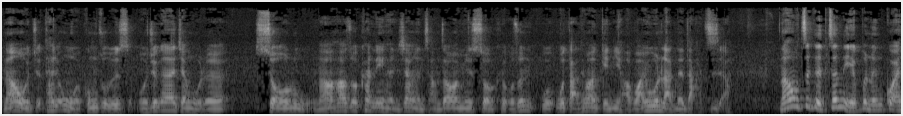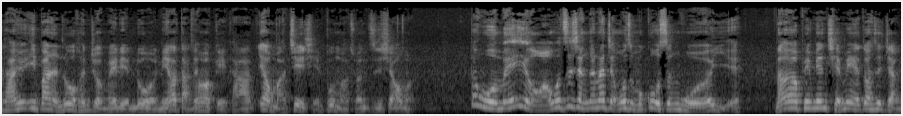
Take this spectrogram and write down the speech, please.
然后我就，她就问我工作是什么，我就跟她讲我的收入。然后她说看你很像很常在外面授课，我说我我打电话给你好不好？因为我懒得打字啊。然后这个真的也不能怪他，因为一般人如果很久没联络，你要打电话给他，要么借钱，不嘛传直销嘛。但我没有啊，我只想跟他讲我怎么过生活而已。然后偏偏前面一段是讲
